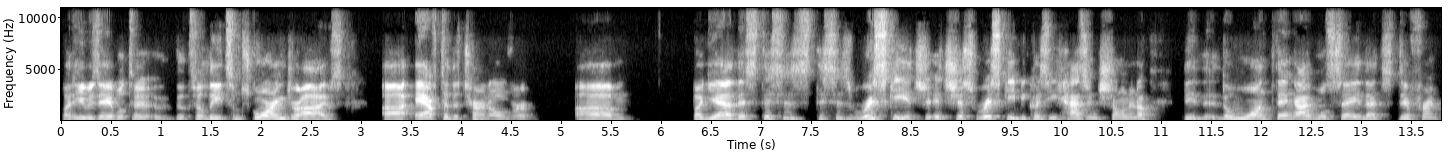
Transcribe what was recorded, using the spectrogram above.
but he was able to to lead some scoring drives uh, after the turnover. Um, but yeah, this this is this is risky. It's it's just risky because he hasn't shown enough. The, the, the one thing I will say that's different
